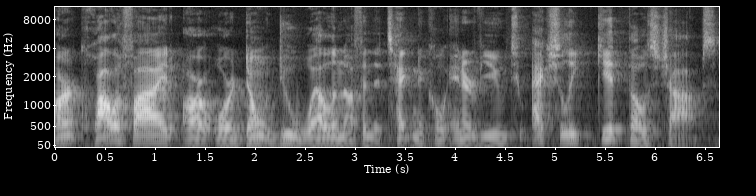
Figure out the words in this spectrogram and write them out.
aren't qualified or, or don't do well enough in the technical interview to actually get those jobs.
